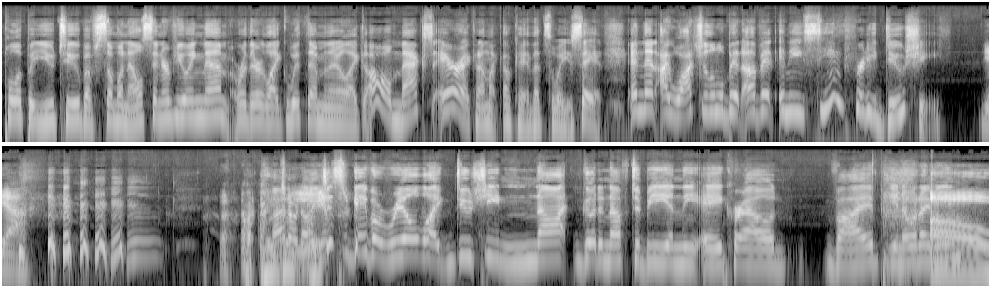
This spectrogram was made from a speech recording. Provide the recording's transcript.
pull up a YouTube of someone else interviewing them, or they're like with them, and they're like, "Oh, Max Ehrich," and I'm like, "Okay, that's the way you say it." And then I watched a little bit of it, and he seemed pretty douchey. Yeah. I don't know. He just gave a real like douchey, not good enough to be in the A crowd vibe. You know what I mean? Oh,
